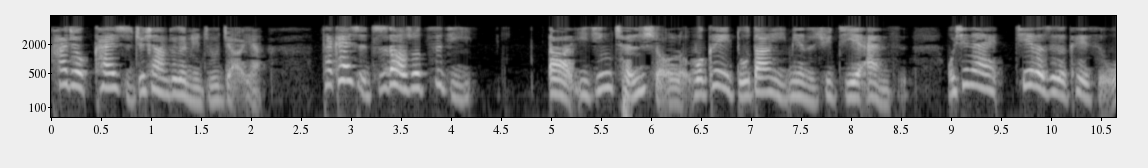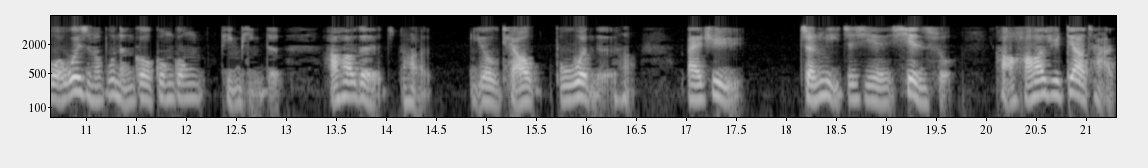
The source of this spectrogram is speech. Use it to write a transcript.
他就开始就像这个女主角一样，他开始知道说自己啊、已经成熟了，我可以独当一面的去接案子。我现在接了这个 case，我为什么不能够公公平平的、好好的啊有条不紊的哈来去整理这些线索，好好好去调查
